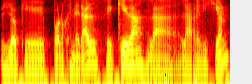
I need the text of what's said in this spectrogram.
lo que por lo general se queda la, la religión,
